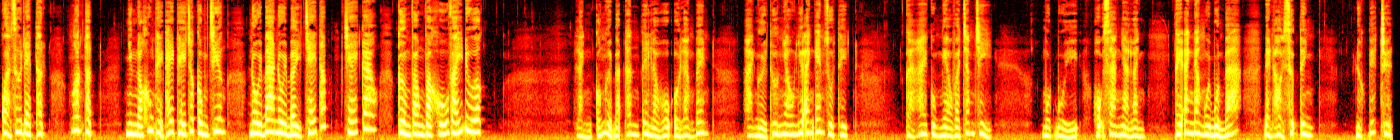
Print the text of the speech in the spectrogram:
quả dưa đẹp thật, ngon thật, nhưng nó không thể thay thế cho cồng chiêng, nồi ba nồi bảy ché thấp, ché cao, cườm vòng và khố váy được. Lành có người bạn thân tên là Hộ ở làng bên. Hai người thương nhau như anh em ruột thịt. Cả hai cùng nghèo và chăm chỉ. Một buổi Hộ sang nhà lành, thấy anh đang ngồi buồn bã, bèn hỏi sự tình. Được biết chuyện,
